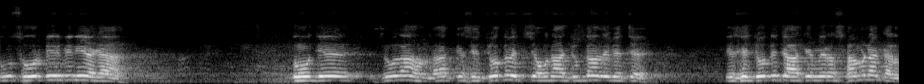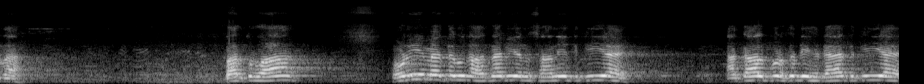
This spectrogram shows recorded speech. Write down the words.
ਤੂੰ ਸੂਰਬੀਰ ਵੀ ਨਹੀਂ ਹੈਗਾ। ਤੂੰ ਜੇ ਯੋਧਾ ਹੁੰਦਾ ਕਿਸੇ ਯੁੱਧ ਵਿੱਚ 14 ਯੁੱਧਾਂ ਦੇ ਵਿੱਚ ਕਿਸੇ ਯੁੱਧ 'ਚ ਆ ਕੇ ਮੇਰਾ ਸਾਹਮਣਾ ਕਰਦਾ। ਪਰ ਤੂੰ ਆ ਹੁਣ ਵੀ ਮੈਂ ਤੈਨੂੰ ਦੱਸਦਾ ਵੀ ਇਨਸਾਨੀਅਤ ਕੀ ਹੈ ਅਕਾਲ ਪੁਰਖ ਦੀ ਹਦਾਇਤ ਕੀ ਹੈ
